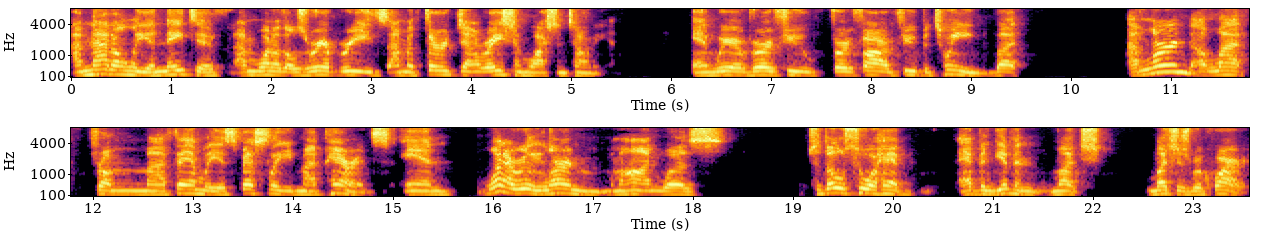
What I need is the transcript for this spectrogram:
I'm not only a native, I'm one of those rare breeds. I'm a third generation Washingtonian and we're very few, very far and few between. But I learned a lot from my family, especially my parents. And what I really learned, Mahan, was to those who have have been given much, much is required.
